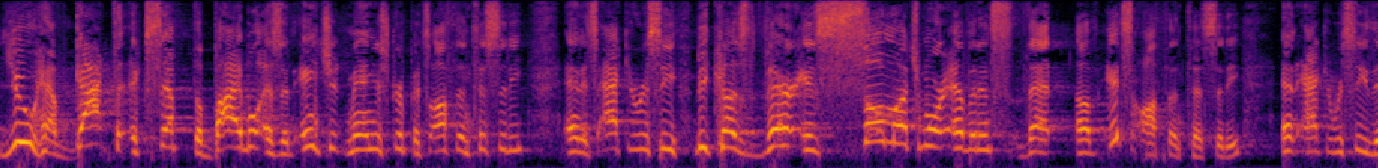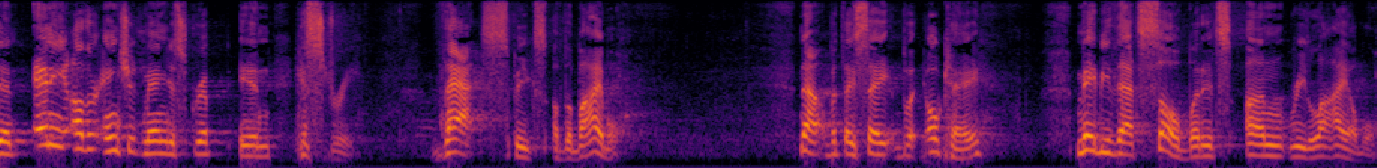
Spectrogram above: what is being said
you have got to accept the Bible as an ancient manuscript, its authenticity and its accuracy, because there is so much more evidence that of its authenticity and accuracy than any other ancient manuscript in history. That speaks of the Bible. Now, but they say, but okay, maybe that's so, but it's unreliable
